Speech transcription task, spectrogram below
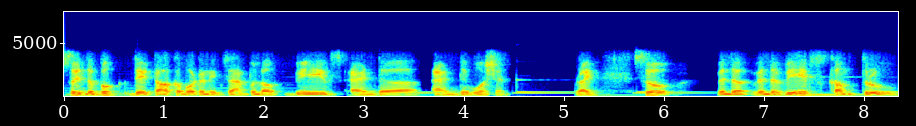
So in the book, they talk about an example of waves and uh, and the ocean, right? So when the when the waves come through,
